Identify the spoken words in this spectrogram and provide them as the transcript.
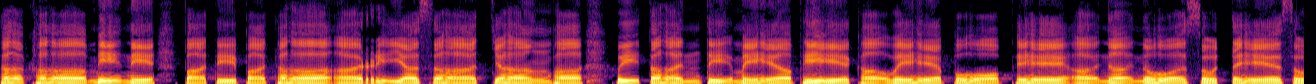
ธคามินิปฏิปทาอริยสัจจังภาวิตันติเมพิขเวปุเพอนันโนสุเตสุ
